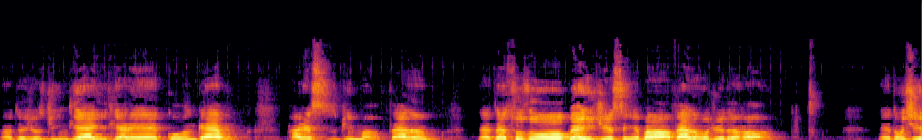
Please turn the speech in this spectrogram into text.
啊，这就是今天一天的个人感悟，拍的视频嘛。反正，然后再说说关于戒色吧。反正我觉得哈，那东西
